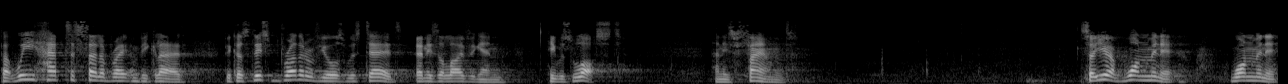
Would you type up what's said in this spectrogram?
But we had to celebrate and be glad because this brother of yours was dead and is alive again. He was lost and is found. So you have one minute, one minute,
